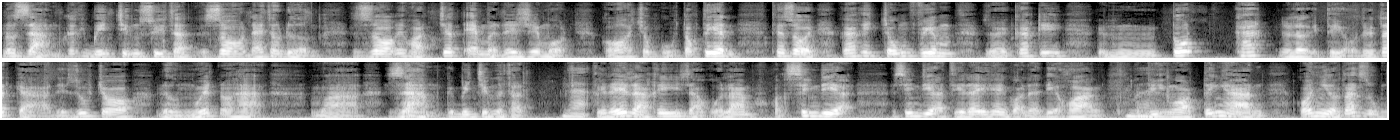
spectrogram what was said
nó giảm các cái biến chứng suy thận do đái tháo đường do cái hoạt chất MDG1 có ở trong củ tóc tiên. Thế rồi các cái chống viêm rồi các cái um, tốt khác lợi tiểu thì tất cả để giúp cho đường huyết nó hạ và giảm cái biến chứng ở thận dạ. thì đấy là cái rào của lam hoặc sinh địa sinh địa thì đây hay gọi là địa hoàng vâng. vị ngọt tính hàn có nhiều tác dụng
